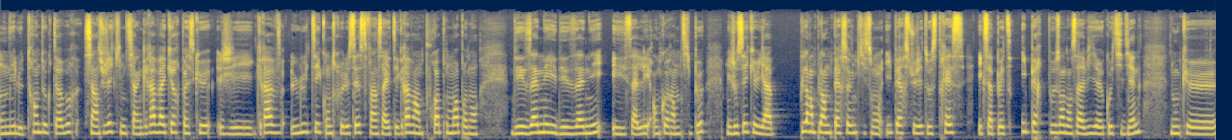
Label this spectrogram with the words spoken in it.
on est le 30 octobre. C'est un sujet qui me tient grave à cœur parce que j'ai grave lutté contre le stress. Enfin, ça a été grave un poids pour moi pendant des années et des années et ça l'est encore un petit peu. Mais je sais qu'il y a plein plein de personnes qui sont hyper sujettes au stress et que ça peut être hyper pesant dans sa vie euh, quotidienne. Donc euh,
